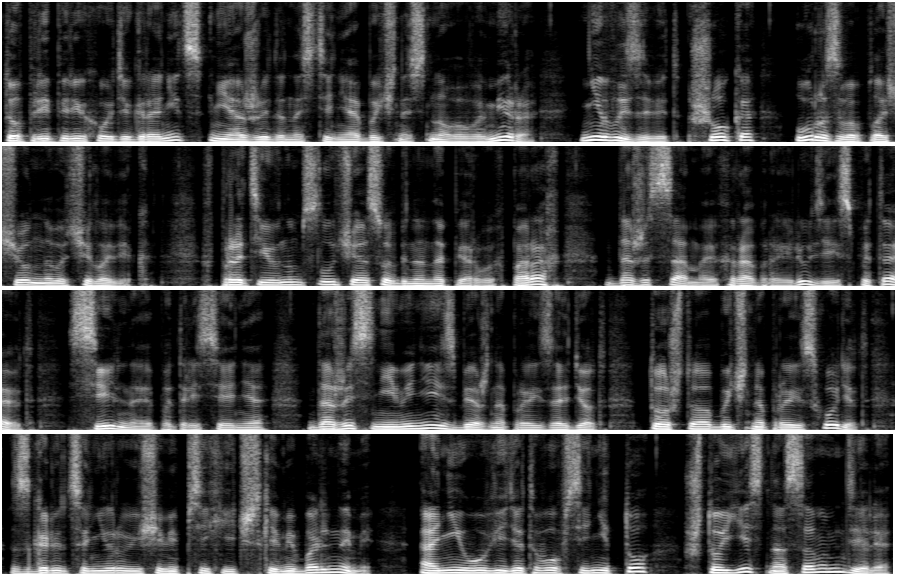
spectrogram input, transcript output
то при переходе границ неожиданность и необычность нового мира не вызовет шока у развоплощенного человека. В противном случае, особенно на первых порах, даже самые храбрые люди испытают сильное потрясение. Даже с ними неизбежно произойдет то, что обычно происходит с галлюцинирующими психическими больными – они увидят вовсе не то, что есть на самом деле,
